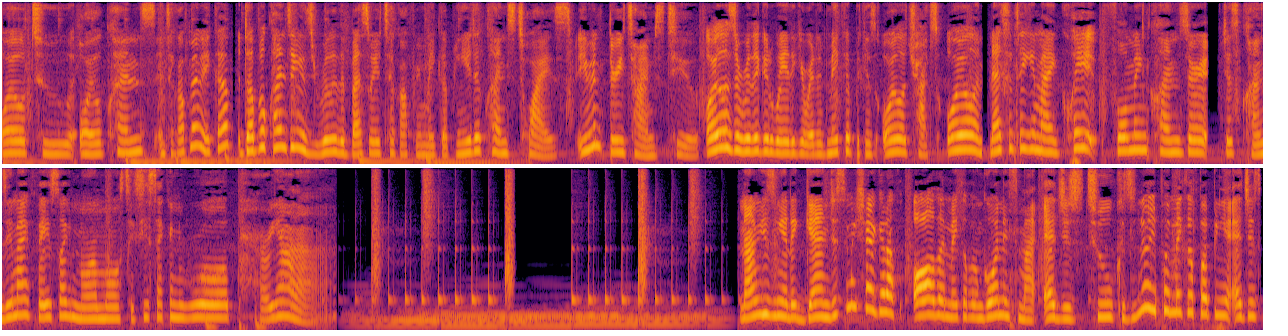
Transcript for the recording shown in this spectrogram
Oil to oil cleanse and take off my makeup. Double cleansing is really the best way to take off your makeup. You need to cleanse twice, even three times too. Oil is a really good way to get rid of makeup because oil attracts oil. And next, I'm taking my Quate foaming cleanser, just cleansing my face like normal. 60 second rule, Periana. Now I'm using it again just to make sure I get off all the makeup. I'm going into my edges too, because you know you put makeup up in your edges.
